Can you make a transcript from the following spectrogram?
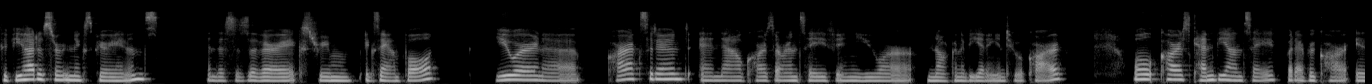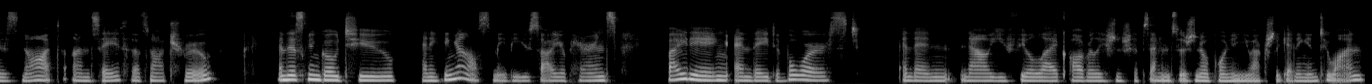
So if you had a certain experience, and this is a very extreme example, you were in a car accident and now cars are unsafe and you are not going to be getting into a car. Well, cars can be unsafe, but every car is not unsafe. That's not true. And this can go to anything else. Maybe you saw your parents fighting and they divorced. And then now you feel like all relationships end. So there's no point in you actually getting into one.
